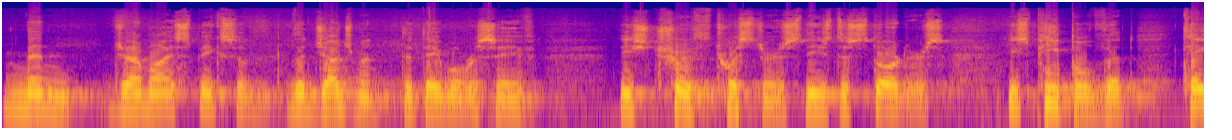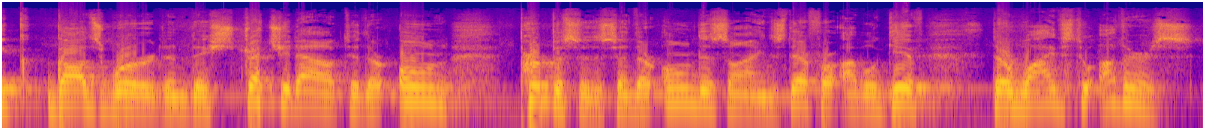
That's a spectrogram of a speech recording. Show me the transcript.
And then Jeremiah speaks of the judgment that they will receive. These truth twisters, these distorters, these people that take God's word and they stretch it out to their own purposes and their own designs. Therefore, I will give their wives to others.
